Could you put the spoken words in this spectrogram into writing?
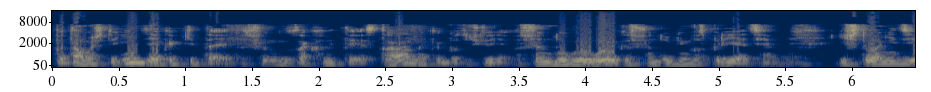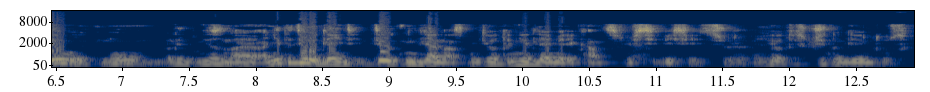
Потому что Индия, как Китай, это совершенно закрытые страны, как бы с точки зрения совершенно другой логикой, совершенно другим восприятием. И что они делают? Ну, блин, не знаю. Они это делают для Индии, делают не для нас, они делают не для американцев, весь, весь этот сюжет. Они делают исключительно для индусов.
